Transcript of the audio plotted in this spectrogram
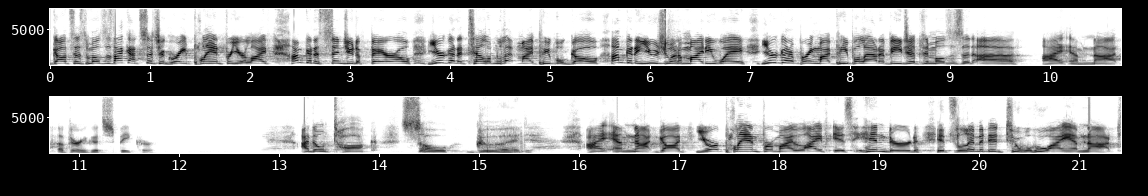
God says, Moses, I got such a great plan for your life. I'm going to send you to Pharaoh. You're going to tell him, let my people go. I'm going to use you in a mighty way. You're going to bring my people out of Egypt. And Moses said, uh, I am not a very good speaker. I don't talk so good. I am not. God, your plan for my life is hindered. It's limited to who I am not.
